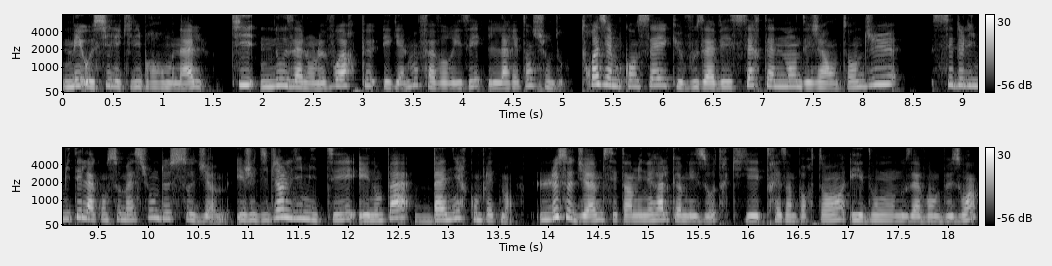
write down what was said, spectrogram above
mais aussi l'équilibre hormonal qui, nous allons le voir, peut également favoriser la rétention d'eau. Troisième conseil que vous avez certainement déjà entendu, c'est de limiter la consommation de sodium. Et je dis bien limiter et non pas bannir complètement. Le sodium, c'est un minéral comme les autres qui est très important et dont nous avons besoin.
